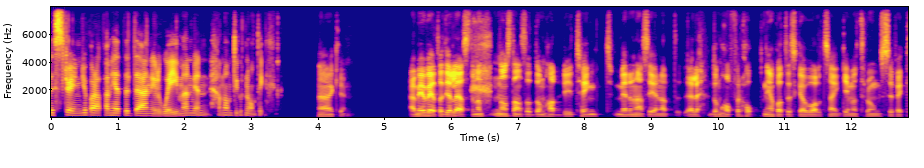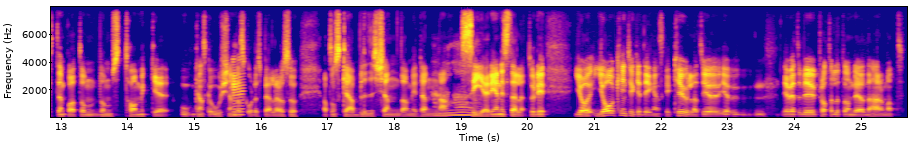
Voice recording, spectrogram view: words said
The Stranger, bara att han heter Daniel Wayman, men han har inte gjort någonting. Nej, okej. Okay. Ja, men jag vet att jag läste någonstans att de hade ju tänkt med den här serien att, eller de har förhoppningar på att det ska vara lite så här Game of Thrones-effekten på att de, de tar mycket o, ganska okända mm. skådespelare och så att de ska bli kända med denna ah. serien istället. Och det, jag, jag kan ju tycka att det är ganska kul. Att jag, jag, jag vet, vi pratat lite om det, det här om att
